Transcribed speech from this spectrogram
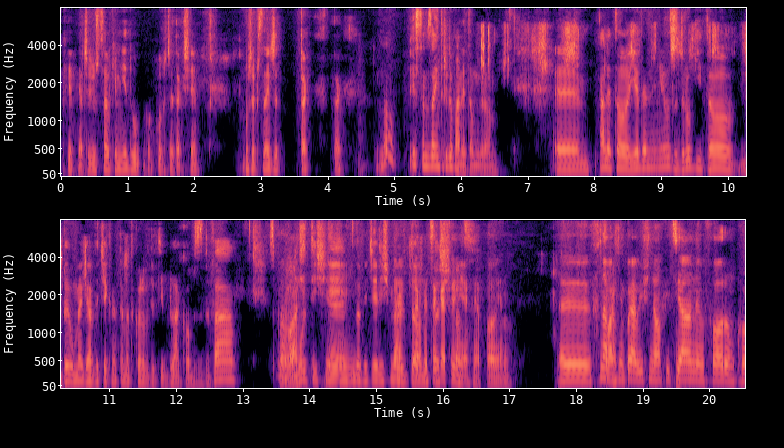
kwietnia, czyli już całkiem niedługo. Kurczę, tak się muszę przyznać, że tak, tak, no, jestem zaintrygowany tą grą. Ale to jeden news, drugi to był mega wyciek na temat Call of Duty Black Ops 2. Sporo No o multi się I- dowiedzieliśmy. Tak, Don, czekaj, czekaj, ty od- niech ja powiem. Yy, no właśnie, pojawił się na oficjalnym forum Call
